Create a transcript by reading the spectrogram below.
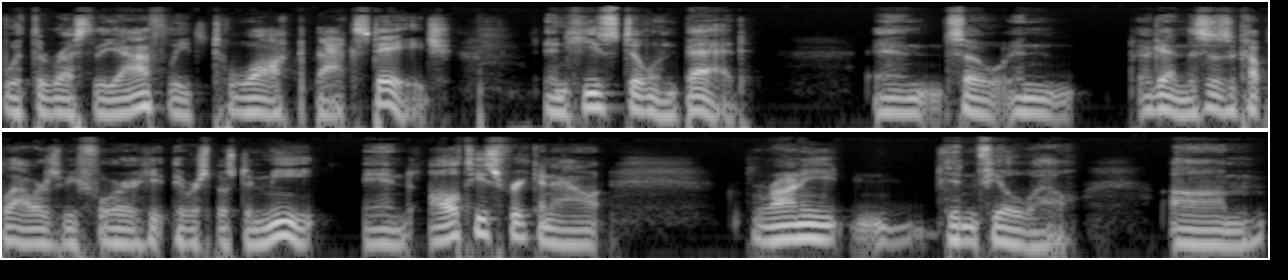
with the rest of the athletes to walk backstage, and he's still in bed, and so and again, this is a couple hours before he, they were supposed to meet, and Alti's freaking out. Ronnie didn't feel well. Um,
